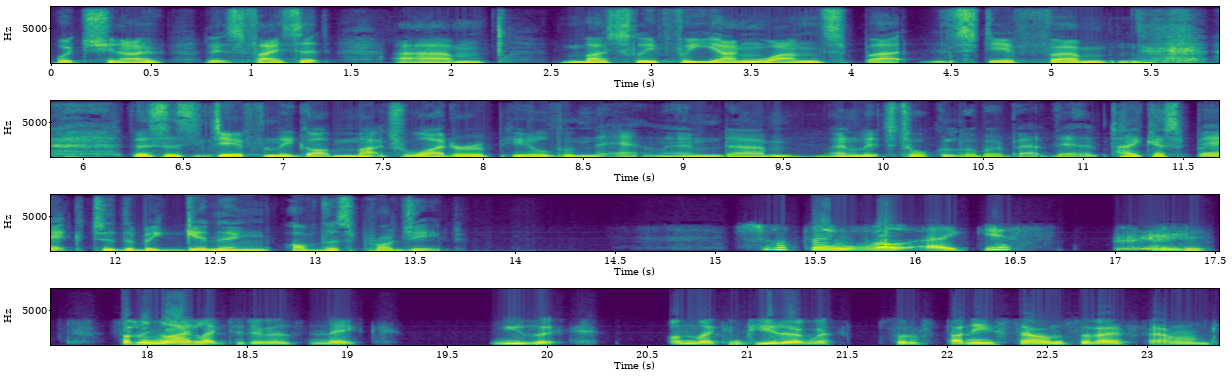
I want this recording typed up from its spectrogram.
which, you know, let's face it, um, mostly for young ones, but Steph, um, this has definitely got much wider appeal than that, and, um, and let's talk a little bit about that. Take us back to the beginning of this project. Sure thing. Well, I guess something I like to do is make music on my computer with sort of funny sounds that I've found.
